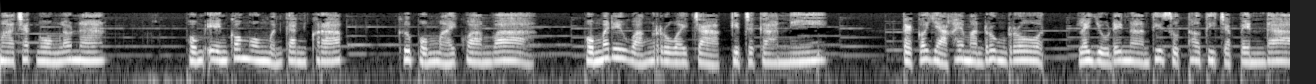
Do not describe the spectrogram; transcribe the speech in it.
มาชักงงแล้วนะ ผมเองก็งงเหมือนกันครับ คือผมหมายความว่า ผมไม่ได้หวังรวยจากกิจการนี้ แต่ก็อยากให้มันรุ่งโรจน์และอยู่ได้นานที่สุดเท่าที่จะเป็นได้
